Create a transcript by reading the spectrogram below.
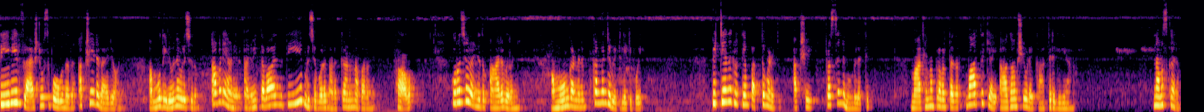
ടി വിയിൽ ഫ്ലാഷ് ന്യൂസ് പോകുന്നത് അക്ഷയുടെ കാര്യമാണ്. അമ്മു ദിലുവിനെ വിളിച്ചതും അവിടെയാണെങ്കിൽ അനുവി തവാലിന് തീ പിടിച്ച പോലെ നടക്കുകയാണെന്നാണ് പറഞ്ഞ്. പാവം. കുറച്ചു കഴിഞ്ഞതും ആരവിറങ്ങി അമ്മുവും കണ്ണനും കണ്ണന്റെ വീട്ടിലേക്ക് പോയി. പിറ്റേന്ന് കൃത്യം പത്ത് മണിക്ക് അക്ഷയ് പ്രസിന്റെ മുമ്പിലെത്തി. മാധ്യമപ്രവർത്തകർ വാർത്തയ്ക്കായി ആകാംക്ഷയോടെ കാത്തിരിക്കുകയാണ്. നമസ്കാരം.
